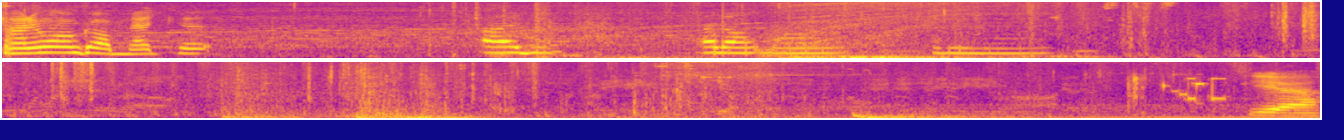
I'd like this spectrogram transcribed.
Anyone got medkit? I, d- I don't know. I don't know. Yeah.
